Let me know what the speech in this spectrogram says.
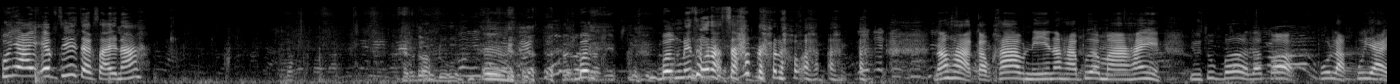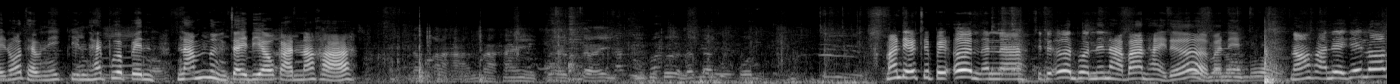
ผู้ใหญ่เอฟซีจากใสนะ ต้องดู เออเบิ้งเบิ้งในโทรศัพท์แล้วเราอะ เนาะค่ะกับข้าวนี้นะคะ เพื่อมาให้ยูทูบเบอร์แล้วก็ผู้หลักผู้ใหญ่เนาะแถวนี้กินให้เพื่อเป็นน้ำหนึ่งใจเดียวกันนะคะนำอาหารมาให้เพื่อให้ยูทูบเบอร์และท่านทุกคนมาเดี๋ยวจะไปเอิ้นอันนะจะไปเอิ้นเพื่อนในหน้าบ้านให้เด้อมานี่เนาะค่ะเดี๋ยวยายเลิก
